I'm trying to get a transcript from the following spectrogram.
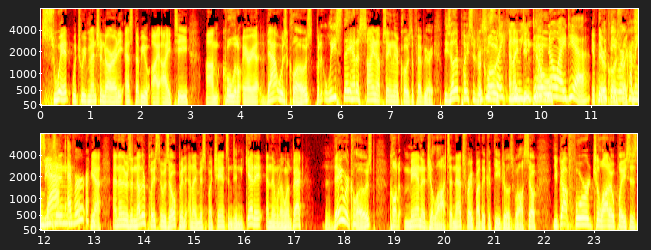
Swiit, which we've mentioned already, S W I I T, um, cool little area. That was closed, but at least they had a sign up saying they were closed to February. These other places were closed, like and you, I didn't you know had no idea if they were closed for like coming the season back ever. yeah, and then there was another place that was open, and I missed my chance and didn't get it. And then when I went back, they were closed, called Mana Gelat, and that's right by the cathedral as well. So you've got four gelato places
